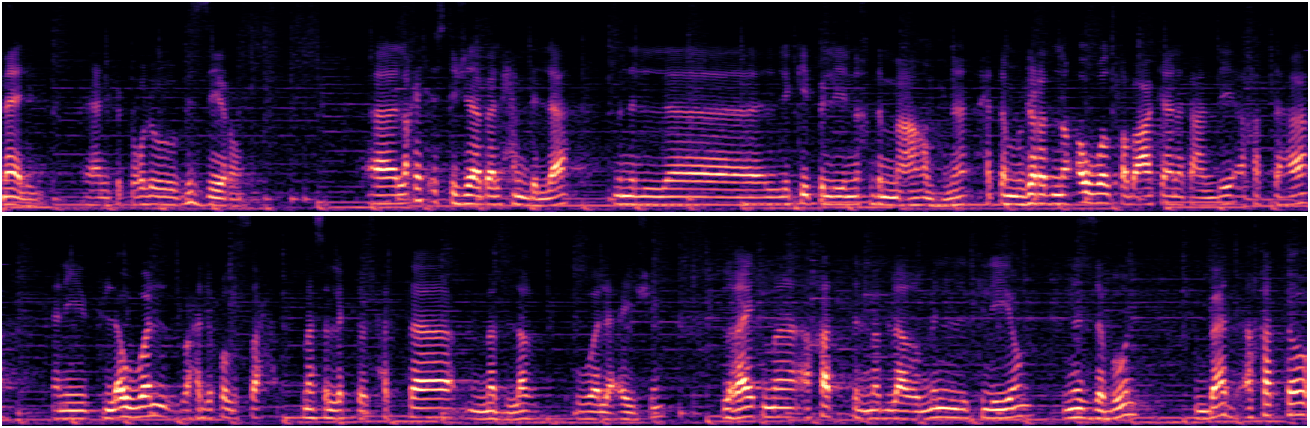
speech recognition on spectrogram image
مالي يعني فيك تقولوا بالزيرو. آه، لقيت استجابة الحمد لله من الليكيب اللي نخدم معاهم هنا. حتى مجرد إنه أول طبعة كانت عندي أخذتها يعني في الأول الواحد يقول الصح ما سلكتوش حتى مبلغ ولا أي شيء لغاية ما أخذت المبلغ من الكليوم من الزبون من بعد أخذته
